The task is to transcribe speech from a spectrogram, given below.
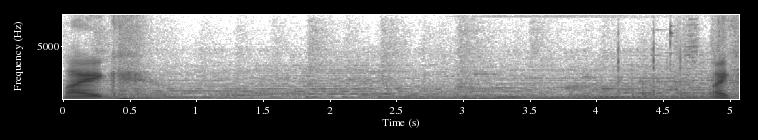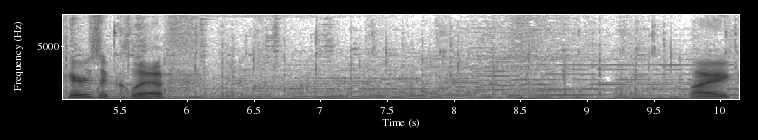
Like... Like, here's a cliff. Like...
